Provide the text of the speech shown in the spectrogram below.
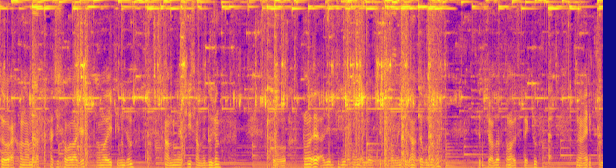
তো এখন আমরা আছি সবার আগে, আমরা এই তিনজন, আমি আছি, সামনে দুজন। তো তোমাদের আজকের ভিডিও কেমন লাগে অবশ্যই কমেন্টে জানাতে বলব না। তো চলো তোমাদের সাথে একটু, না, একটু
